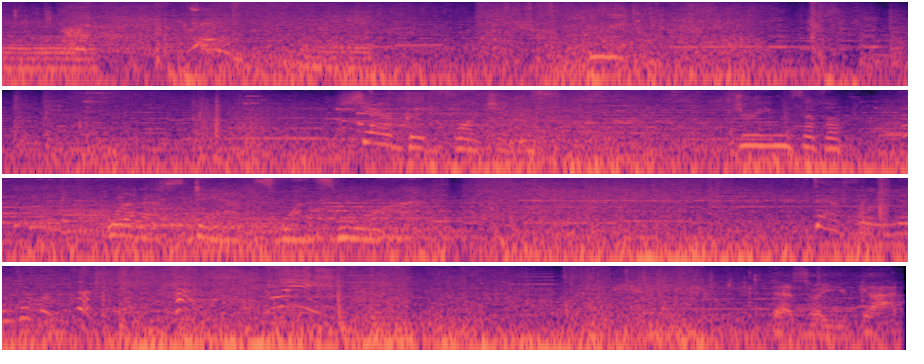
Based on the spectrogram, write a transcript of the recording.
อืม Share good fortunes. Dreams of a. Let us dance once more. Dazzling ninja reporting. That's all you got?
